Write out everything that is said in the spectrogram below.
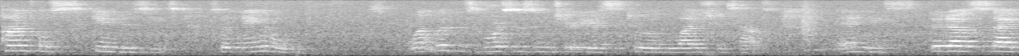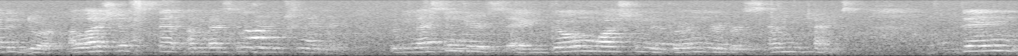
harmful skin disease. So Naaman went with his horses and chariots to Elisha's house, and he stood outside the door. Elisha sent a messenger to Naaman. The messenger said, Go and wash in the Jordan River seven times. Then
